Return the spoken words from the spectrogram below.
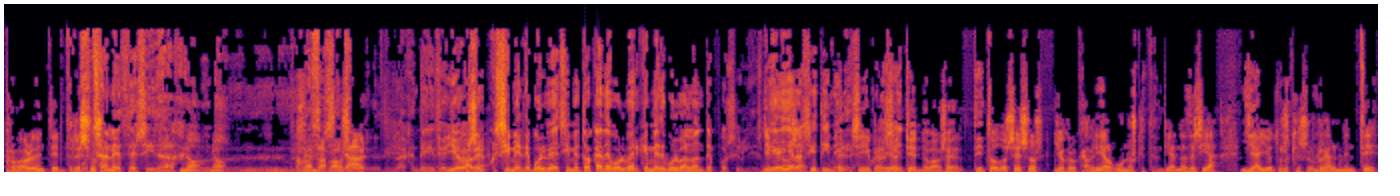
Probablemente entre esos. Mucha necesidad. No, no. Juan, vamos a ver. La gente dice, yo, a ver, si me devuelve, si me toca devolver, que me devuelvan lo antes posible. Estoy ahí a las siete y media. sí, pero yo entiendo, vamos a ver. De todos esos, yo creo que habría algunos que tendrían necesidad y hay otros que son realmente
